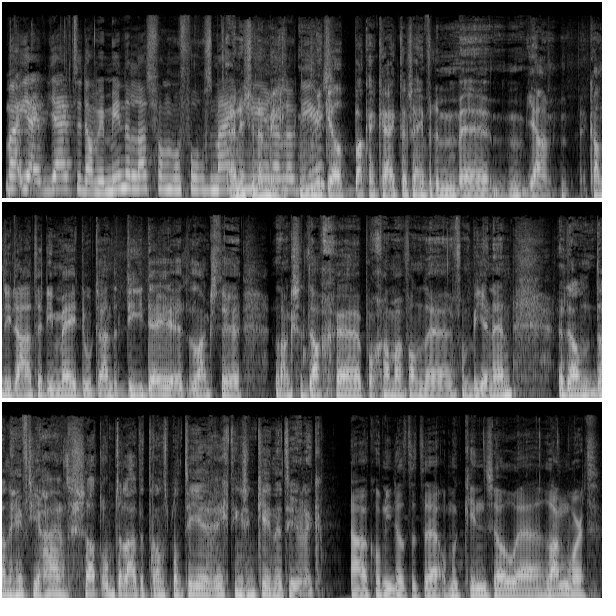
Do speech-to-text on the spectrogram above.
Maar jij, jij hebt er dan weer minder last van volgens mij, En als je naar. Miguel Bakker kijkt, dat is een van de eh, ja, kandidaten die meedoet aan de D-Day, het langste, langste dagprogramma van, de, van BNN. Dan, dan heeft hij haar zat om te laten transplanteren richting zijn kind natuurlijk. Nou, ik hoop niet dat het eh, op mijn kin zo eh, lang wordt.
